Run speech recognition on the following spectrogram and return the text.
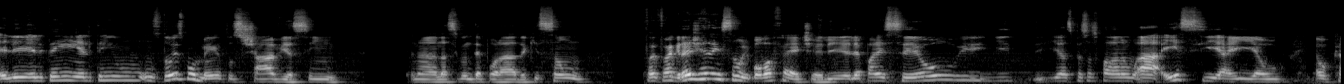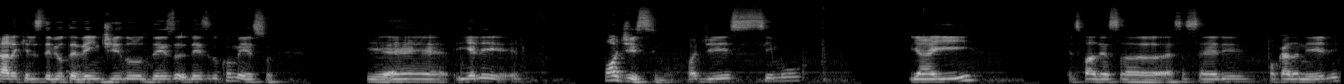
ele, ele tem, ele tem uns dois momentos chave, assim, na, na segunda temporada, que são. Foi, foi a grande redenção de Boba Fett. Ele, ele apareceu e, e e as pessoas falaram: ah, esse aí é o, é o cara que eles deviam ter vendido desde, desde o começo. E, é, e ele, ele. Fodíssimo, fodíssimo. E aí. Eles fazem essa, essa série focada nele.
